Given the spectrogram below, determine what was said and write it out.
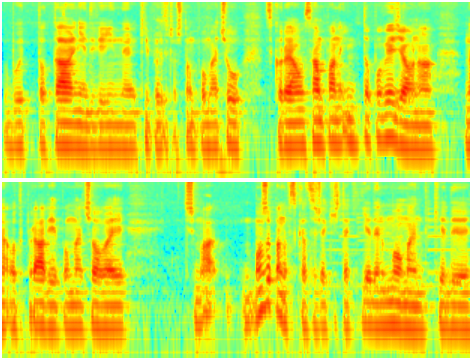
to były totalnie dwie inne ekipy. Zresztą po meczu z Koreą sam Pan im to powiedział na, na odprawie pomeczowej. Czy ma, może Pan wskazać jakiś taki jeden moment, kiedy,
